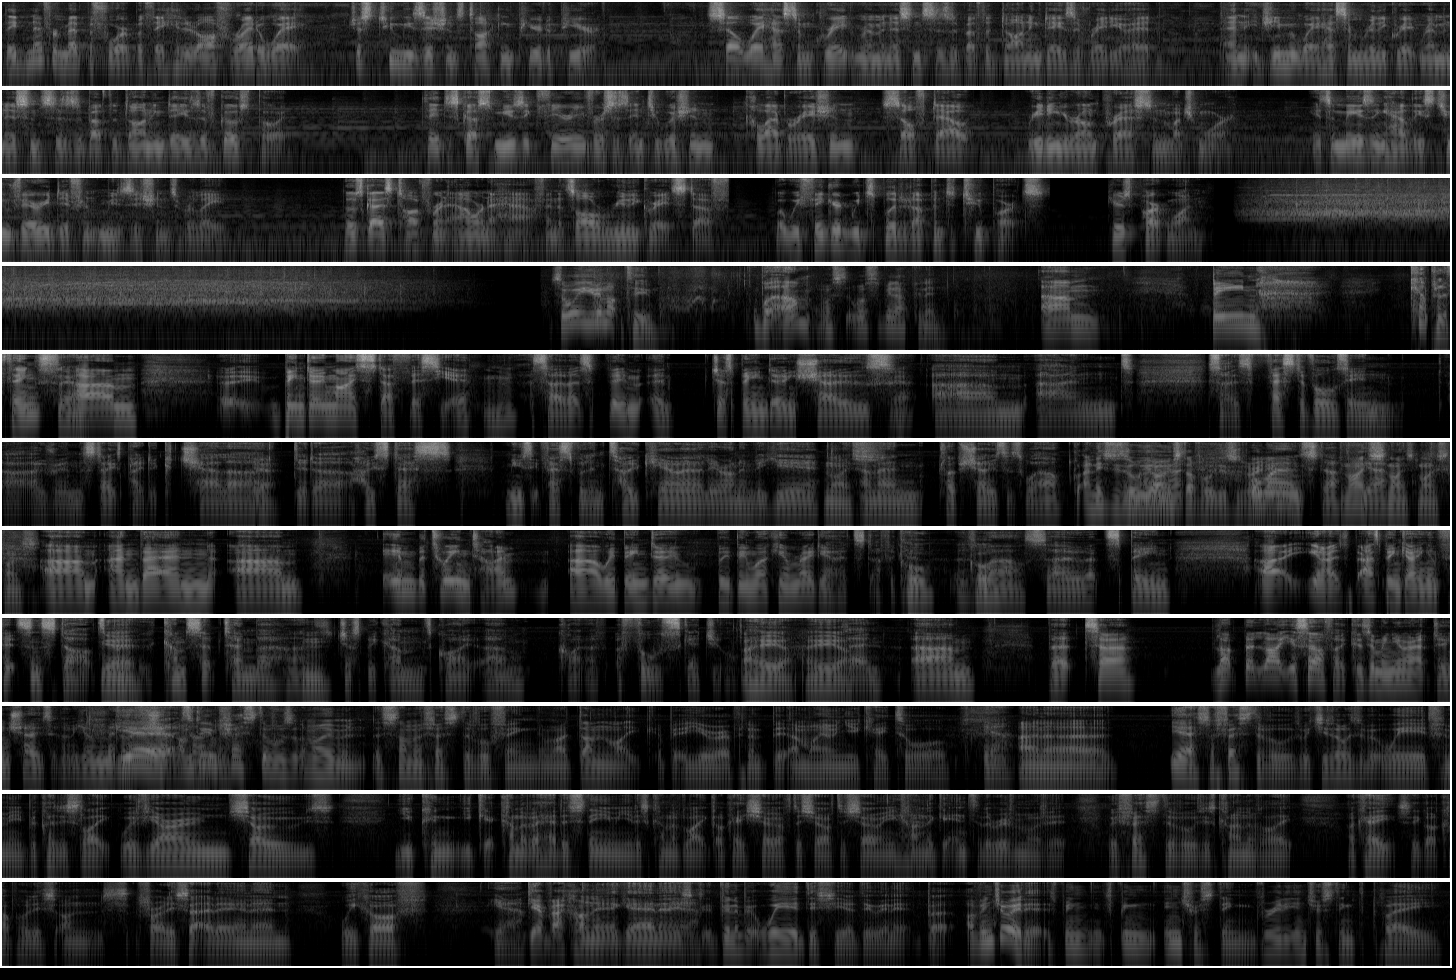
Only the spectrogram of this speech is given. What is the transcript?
They'd never met before, but they hit it off right away, just two musicians talking peer to peer. Selway has some great reminiscences about the dawning days of Radiohead, and Ejimiwe has some really great reminiscences about the dawning days of Ghostpoet. They discuss music theory versus intuition, collaboration, self doubt, reading your own press, and much more. It's amazing how these two very different musicians relate. Those guys talk for an hour and a half, and it's all really great stuff, but we figured we'd split it up into two parts. Here's part one. So what are you up to? Well, What's what's been happening? um, been a couple of things. Yeah. Um, been doing my stuff this year, Mm-hmm. so that's been uh, just been doing shows, Yeah. um, and so it's festivals in uh, over in the states. Played at Coachella. Yeah. Did a hostess music festival in Tokyo earlier on in the year. Nice. and then club shows as well. And this is all your own stuff, or this is All radio? my own stuff, Nice, yeah. nice, nice, nice. Um, and then um, in between time, uh, we've been doing we've been working on Radiohead stuff again Cool, as cool. well. So that's been, uh, you know, it's, that's been going in fits and starts. Yeah. But come September, uh, Mm. it just becomes quite um, quite a, a full schedule. I hear you. I hear you. Then, um, but. Uh, like, but like yourself, because I mean, you're out doing shows. You're in the middle of Yeah, shows. I'm doing you? festivals at the moment. The summer festival thing, and I've done like a bit of Europe and a bit on my own UK tour. Yeah, And uh, yeah, so festivals, which is always a bit weird for me because it's like with your own shows, you can you get kind of ahead of steam and you just kind of like okay, show after show after show, and you Yeah. kind of get into the rhythm of it. With festivals, it's kind of like okay, so you got a couple of this on Friday, Saturday, and then week off. yeah, Get back on it again, and it's been a bit weird this year doing it, but I've enjoyed it. It's been it's been interesting, really interesting to play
